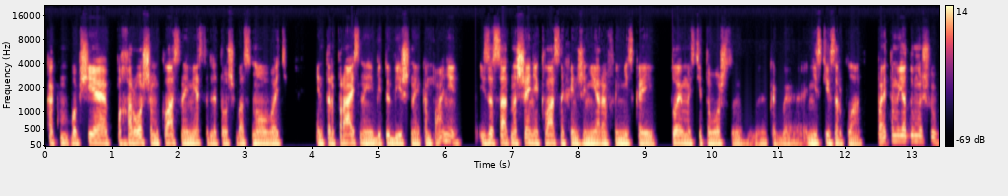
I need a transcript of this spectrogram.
как вообще по-хорошему классное место для того, чтобы основывать enterprise и B2B-шные компании из-за соотношения классных инженеров и низкой стоимости того, что как бы низких зарплат. Поэтому я думаю, что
